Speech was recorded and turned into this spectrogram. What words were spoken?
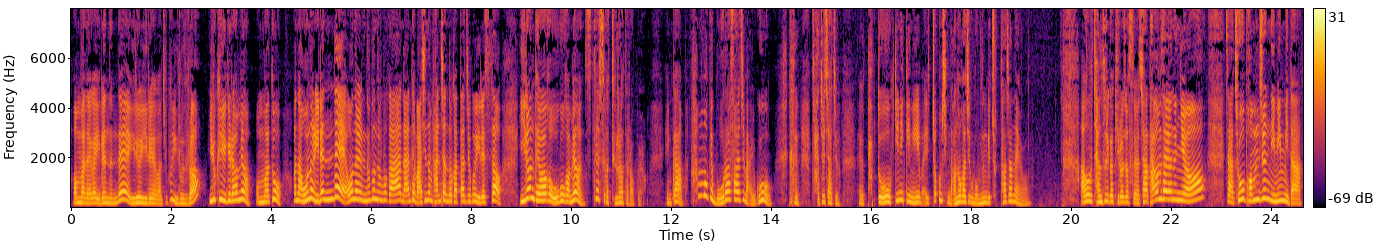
엄마 내가 이랬는데 이래 이래 해가지고 이러더라? 이렇게 얘기를 하면 엄마도 아, 나 오늘 이랬는데 오늘 누구누구가 나한테 맛있는 반찬도 갖다 주고 이랬어. 이런 대화가 오고 가면 스트레스가 덜 하더라고요. 그러니까 한목에 몰아서 하지 말고 자주 자주 밥도 끼니끼니 조금씩 나눠가지고 먹는 게 좋다잖아요. 아우, 잔소리가 길어졌어요. 자, 다음 사연은요. 자, 조범준 님입니다.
